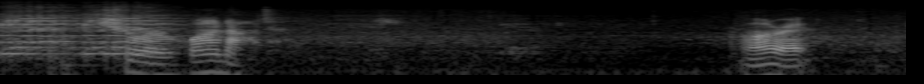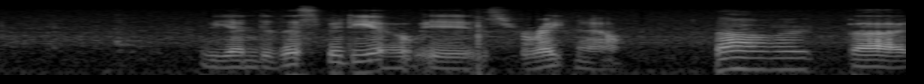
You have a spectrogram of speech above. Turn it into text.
Yeah. Sure, why not? Alright. The end of this video is right now. Bye. Bye.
